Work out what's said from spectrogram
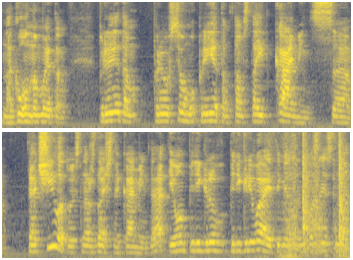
наклонном этом. При этом, при всем, при этом там стоит камень с точила, то есть наждачный камень, да, и он перегрев, перегревает именно непосредственно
